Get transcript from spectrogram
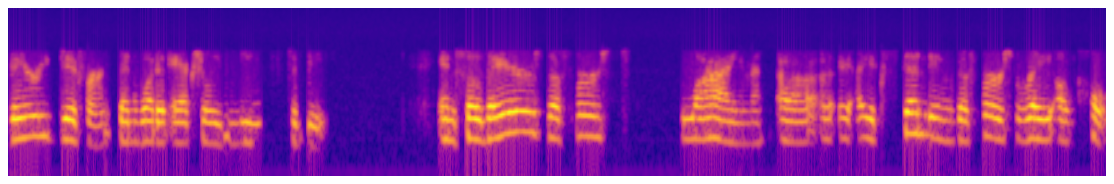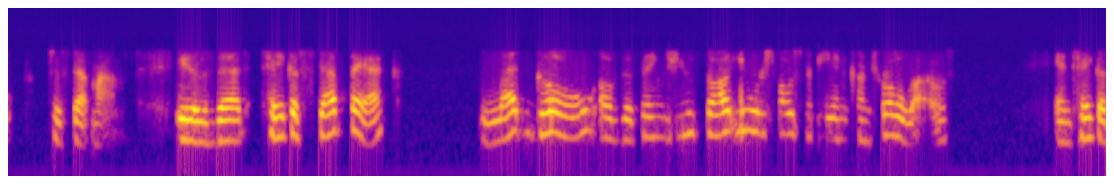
very different than what it actually needs to be. And so there's the first line uh, extending the first ray of hope to stepmoms is that take a step back, let go of the things you thought you were supposed to be in control of, and take a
